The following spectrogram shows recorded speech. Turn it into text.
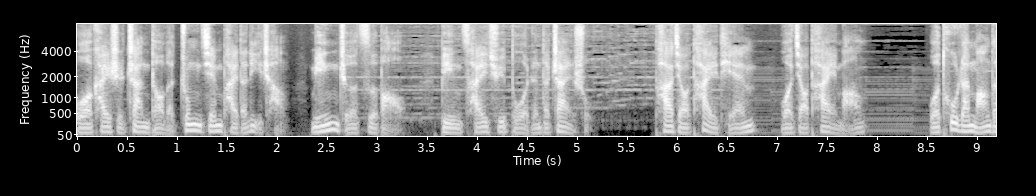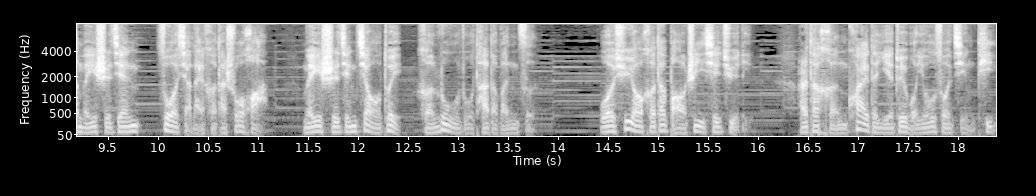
我开始站到了中间派的立场，明哲自保，并采取躲人的战术。他叫太田，我叫太忙。我突然忙得没时间坐下来和他说话，没时间校对和录入他的文字。”我需要和他保持一些距离，而他很快的也对我有所警惕，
